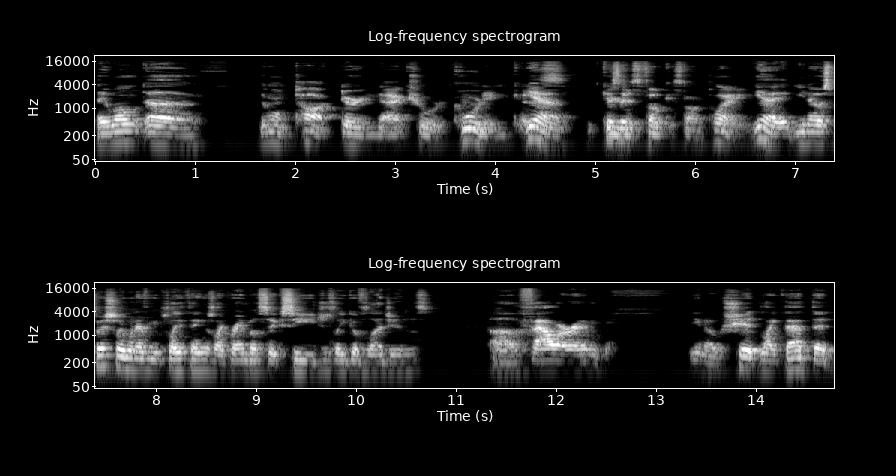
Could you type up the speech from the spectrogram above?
They won't, uh, They won't talk during the actual recording because Yeah, because it's just focused on playing. yeah, you know, especially whenever you play things like Rainbow Six Siege, League of Legends, uh, Valorant, you know, shit like that. That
